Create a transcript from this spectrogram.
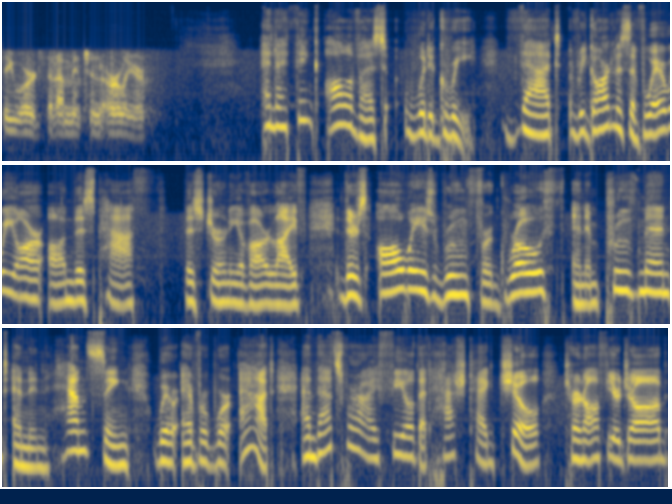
C words that I mentioned earlier. And I think all of us would agree that regardless of where we are on this path this journey of our life, there's always room for growth and improvement and enhancing wherever we're at. And that's where I feel that hashtag chill, turn off your job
